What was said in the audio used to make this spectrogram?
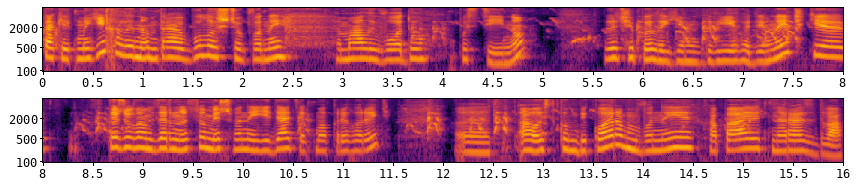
Так як ми їхали, нам треба було, щоб вони мали воду постійно. Зачепили їм дві годівнички. Скажу вам, зерносуміш вони їдять, як мокре горить. Е, А ось комбікорм вони хапають на раз-два.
